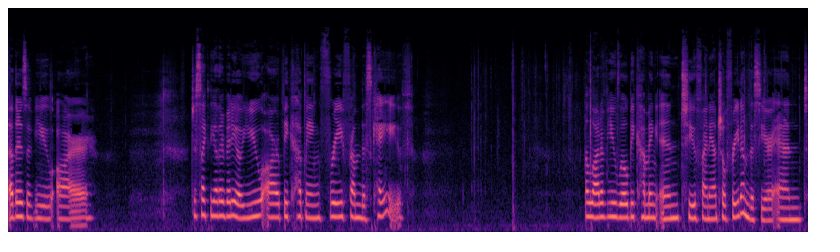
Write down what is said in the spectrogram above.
Others of you are just like the other video, you are becoming free from this cave. A lot of you will be coming into financial freedom this year, and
